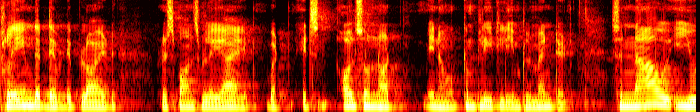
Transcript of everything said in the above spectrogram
claim that they've deployed responsible AI, but it's also not, you know, completely implemented. So now you,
